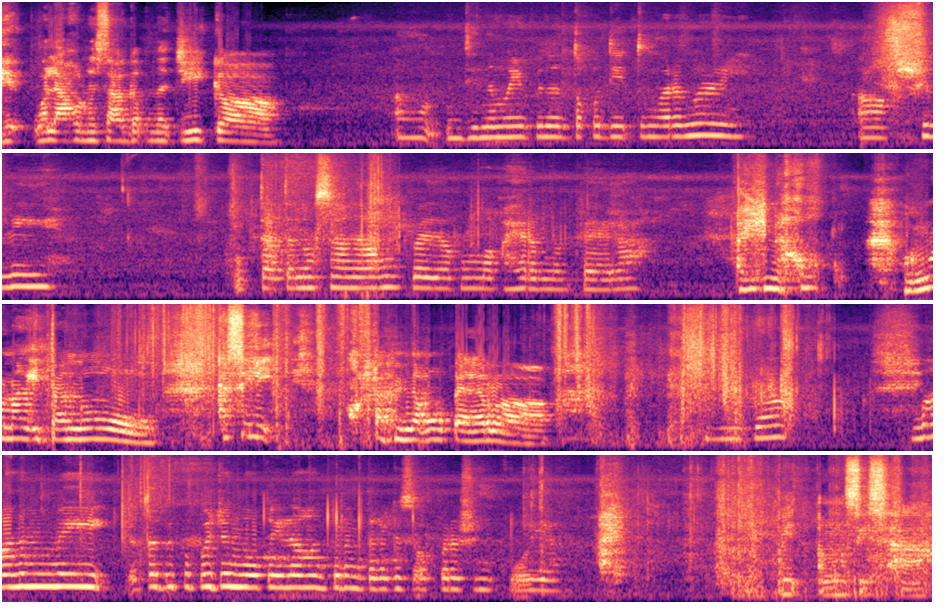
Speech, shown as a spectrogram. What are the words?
Eh, wala ako nasagap na chika. Um, hindi naman yung pinunta ko dito, Marimar eh. Actually, magtatanong sana ako pwede akong makahiram ng pera. Ay, naku. Huwag mo nang itanong. Kasi, wala rin akong pera. Hindi ba? Baka naman may natabi ko pa dyan, no? Kailangan ko lang talaga sa operasyon kuya. Wait, ang sis ha.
